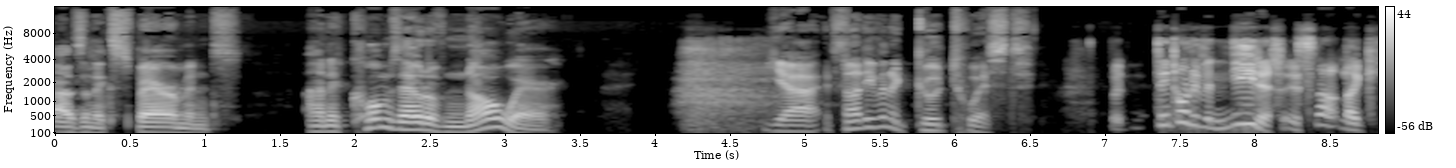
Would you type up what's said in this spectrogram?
as an experiment, and it comes out of nowhere. Yeah, it's not even a good twist. but they don't even need it. It's not like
